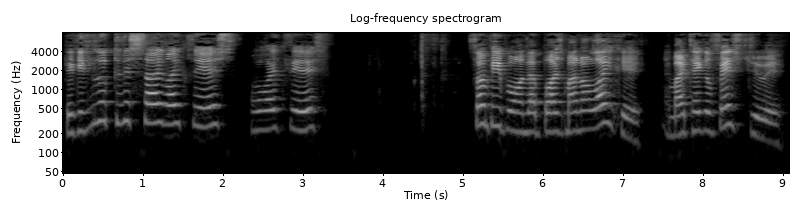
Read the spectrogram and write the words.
because you look to the side like this, like this. Some people on that bus might not like it and might take offense to it.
